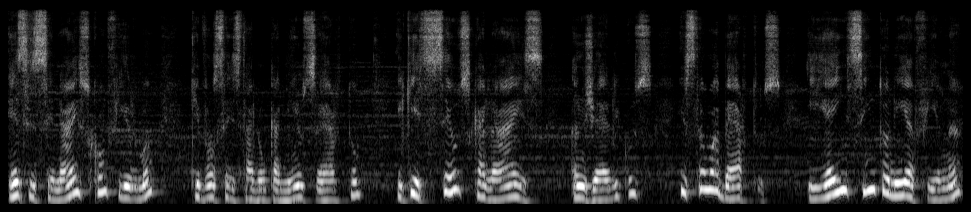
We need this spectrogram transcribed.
Esses sinais confirmam que você está no caminho certo e que seus canais angélicos estão abertos e em sintonia fina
